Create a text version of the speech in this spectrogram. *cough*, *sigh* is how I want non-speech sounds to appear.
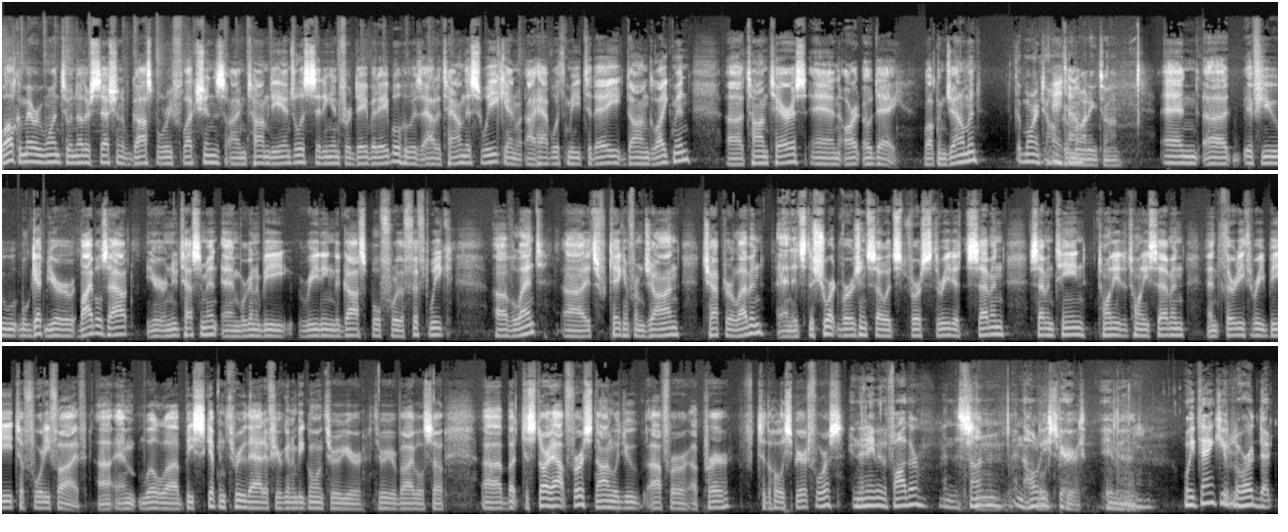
Welcome, everyone, to another session of Gospel Reflections. I'm Tom DeAngelis, sitting in for David Abel, who is out of town this week. And I have with me today Don Gleichman, uh, Tom Terrace, and Art O'Day. Welcome, gentlemen. Good morning, Tom. Hey, Good morning, Tom. And uh, if you will get your Bibles out, your New Testament, and we're going to be reading the Gospel for the fifth week of Lent. Uh, it's taken from John chapter 11, and it's the short version, so it's verse 3 to 7, 17, 20 to 27, and 33b to 45. Uh, and we'll uh, be skipping through that if you're going to be going through your through your Bible. So, uh, but to start out first, Don, would you offer a prayer to the Holy Spirit for us? In the name of the Father, and the Son, and the Holy, Spirit. Amen. We thank you, Lord, that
